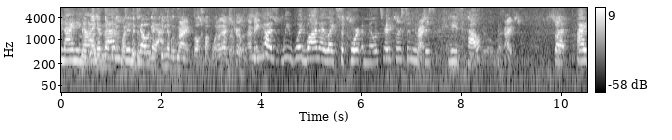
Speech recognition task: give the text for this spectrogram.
and There was ninety-nine a of number that them went didn't it, know but we- that. Never really Right. thought about what Well, that's it true. was. I mean, Because we would wanna like support a military person who Right. just needs help, right, but I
